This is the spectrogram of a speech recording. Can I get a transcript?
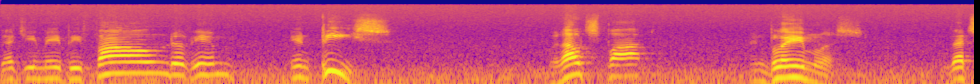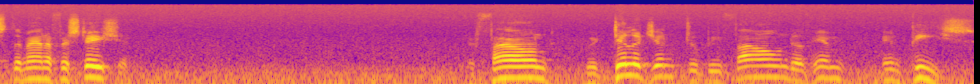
that ye may be found of him in peace, without spot and blameless. That's the manifestation. We're found, we're diligent to be found of him in peace.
